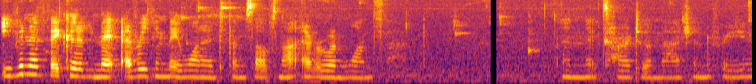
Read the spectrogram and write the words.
even if they could admit everything they wanted to themselves, not everyone wants that. And it's hard to imagine for you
